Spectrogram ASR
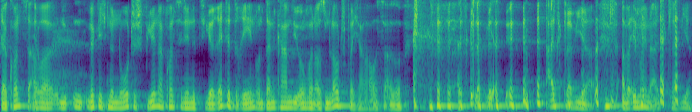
Da konntest du aber n- n- wirklich eine Note spielen, dann konntest du dir eine Zigarette drehen und dann kam die irgendwann aus dem Lautsprecher raus. Also Als Klavier. als Klavier. Aber immerhin als Klavier.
